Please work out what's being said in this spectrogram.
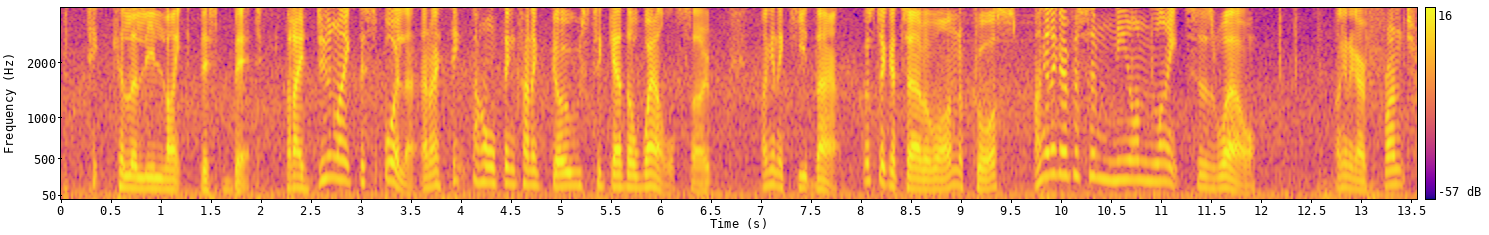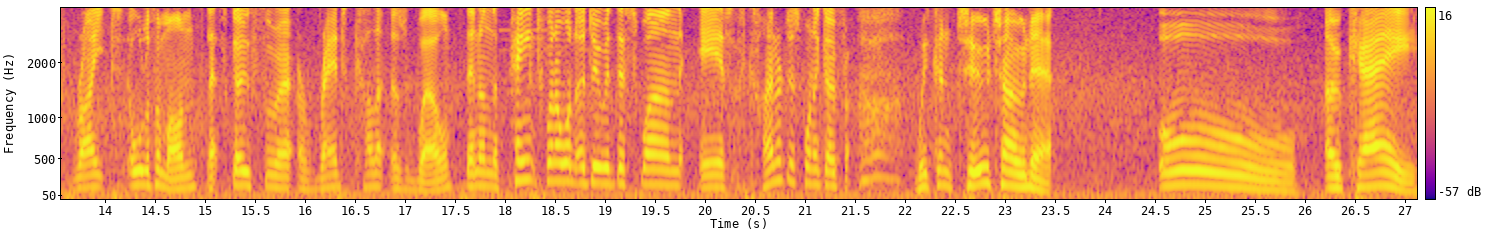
particularly like this bit. But I do like this spoiler, and I think the whole thing kind of goes together well, so I'm going to keep that. Let's take a turbo on, of course. I'm going to go for some neon lights as well. I'm going to go front, right, all of them on. Let's go for a, a red color as well. Then on the paint, what I want to do with this one is I kind of just want to go for... we can two-tone it. Oh, okay.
